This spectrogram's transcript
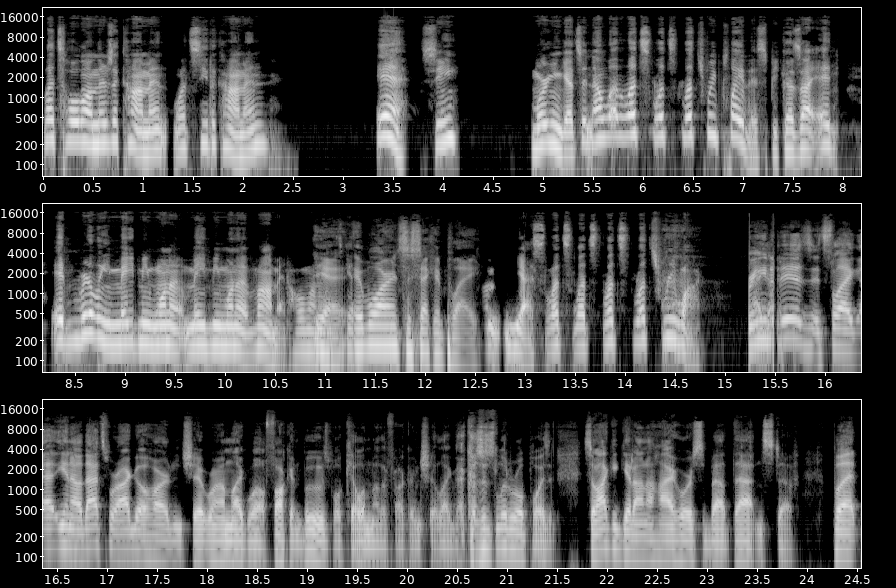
Let's hold on. There's a comment. Let's see the comment. Yeah, see, Morgan gets it. Now let, let's let's let's replay this because I it it really made me wanna made me wanna vomit. Hold on. Yeah, it warrants a second play. um, yes, let's let's let's let's rewatch. Green it is it's like uh, you know that's where i go hard and shit where i'm like well fucking booze will kill a motherfucker and shit like that because it's literal poison. So i could get on a high horse about that and stuff. But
